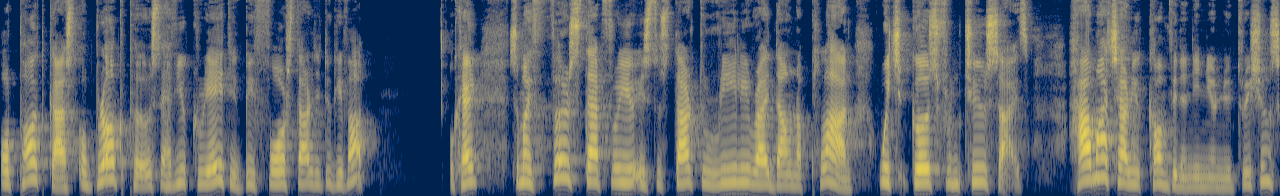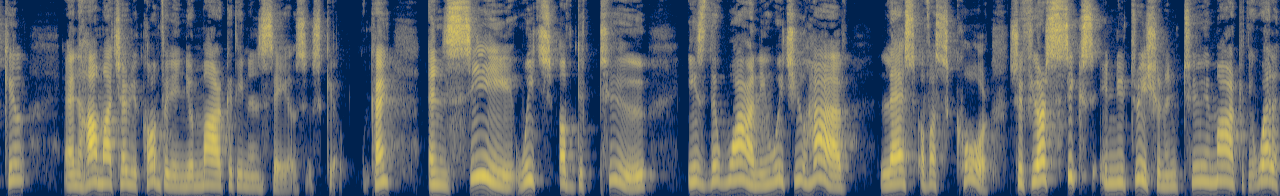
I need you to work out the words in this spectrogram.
or podcasts or blog posts have you created before starting to give up? Okay, so my first step for you is to start to really write down a plan which goes from two sides. How much are you confident in your nutrition skill, and how much are you confident in your marketing and sales skill? Okay, and see which of the two is the one in which you have less of a score. So if you're six in nutrition and two in marketing, well,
